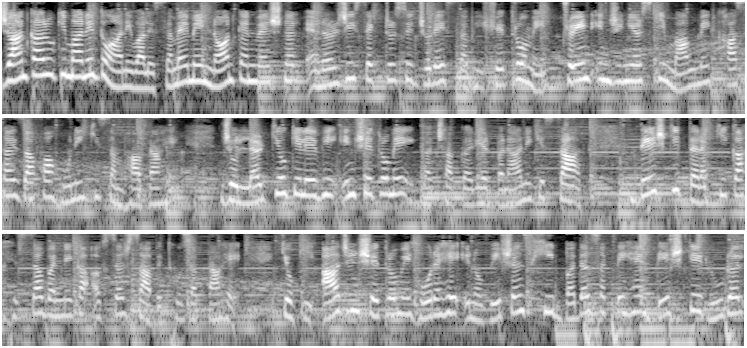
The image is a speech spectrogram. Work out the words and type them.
जानकारों की माने तो आने वाले समय में नॉन कन्वेंशनल एनर्जी सेक्टर से जुड़े सभी क्षेत्रों में ट्रेंड इंजीनियर्स की मांग में खासा इजाफा होने की संभावना है जो लड़कियों के लिए भी इन क्षेत्रों में एक अच्छा करियर बनाने के साथ देश की तरक्की का हिस्सा बनने का अवसर साबित हो सकता है क्योंकि आज इन क्षेत्रों में हो रहे इनोवेशन ही बदल सकते हैं देश के रूरल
